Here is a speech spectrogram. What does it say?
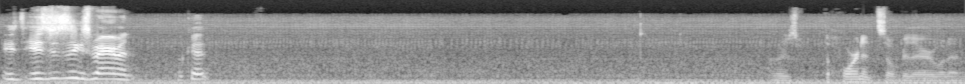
It's, it's just an experiment. Okay. Oh, there's the hornets over there or whatever.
